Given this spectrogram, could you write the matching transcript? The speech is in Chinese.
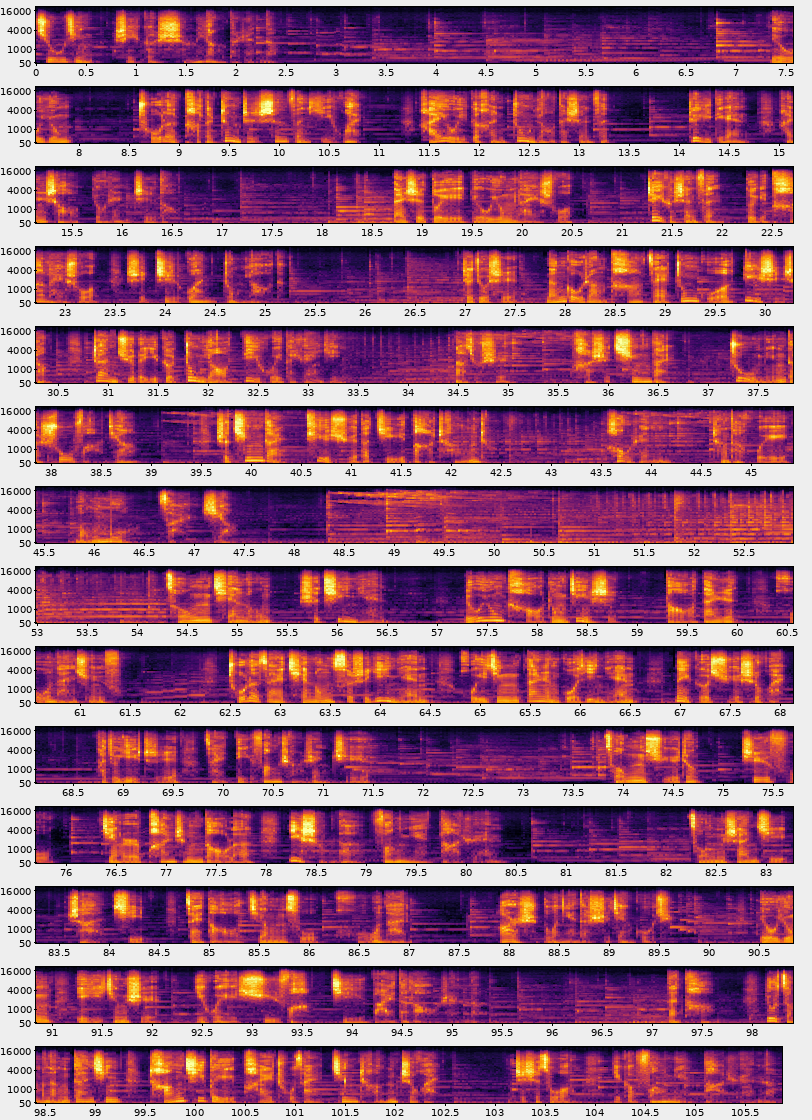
究竟是一个什么样的人呢？刘墉除了他的政治身份以外，还有一个很重要的身份，这一点很少有人知道。但是对刘墉来说，这个身份对他来说是至关重要的。这就是能够让他在中国历史上占据了一个重要地位的原因，那就是他是清代著名的书法家，是清代帖学的集大成者，后人称他为“浓墨宰相”。从乾隆十七年。刘墉考中进士，到担任湖南巡抚。除了在乾隆四十一年回京担任过一年内阁学士外，他就一直在地方上任职。从学政、知府，进而攀升到了一省的方面大员。从山西、陕西，再到江苏、湖南。二十多年的时间过去，刘墉也已经是一位须发皆白的老人了。但他又怎么能甘心长期被排除在京城之外，只是做一个方面大员呢？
